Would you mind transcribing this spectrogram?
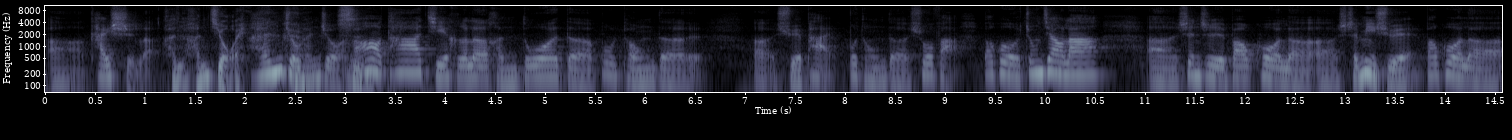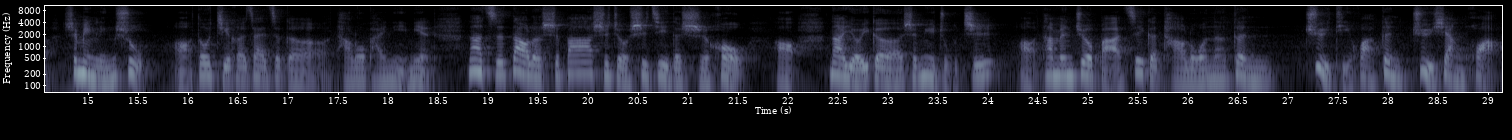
呃，开始了，很很久哎，很久很久。然后它结合了很多的不同的呃学派、不同的说法，包括宗教啦，呃，甚至包括了呃神秘学，包括了生命灵数啊，都结合在这个塔罗牌里面。那直到了十八、十九世纪的时候，啊，那有一个神秘组织啊，他们就把这个塔罗呢更具体化、更具象化。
